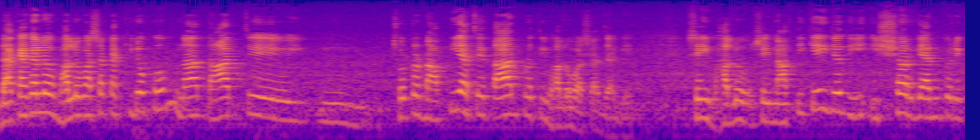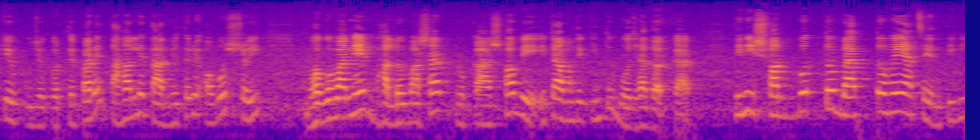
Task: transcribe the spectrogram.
দেখা গেল, ভালোবাসাটা কীরকম? না, তার যে ওই ছোট নাতি আছে, তার প্রতি ভালোবাসা জাগে। সেই ভালো, সেই নাতিকেই যদি ঈশ্বর জ্ঞান করে কেউ পুজো করতে পারে, তাহলে তার ভেতরে অবশ্যই ভগবানের ভালোবাসার প্রকাশ হবে, এটা আমাদের কিন্তু বোঝা দরকার। তিনি সর্বত্র ব্যপ্ত হয়ে আছেন, তিনি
